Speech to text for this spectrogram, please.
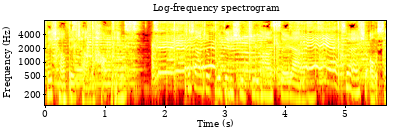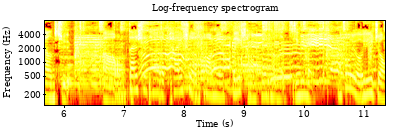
非常非常的好听。就像这部电视剧，它虽然。虽然是偶像剧，嗯，但是它的拍摄画面非常非常的精美，然后有一种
